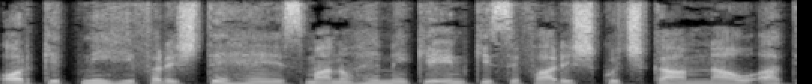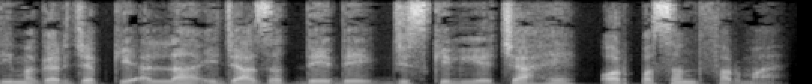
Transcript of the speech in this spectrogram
اور کتنی ہی فرشتے ہیں اس مانوہے میں کہ ان کی سفارش کچھ کام ناؤ آتی مگر جبکہ اللہ اجازت دے دے جس کے لیے چاہے اور پسند فرمائے۔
